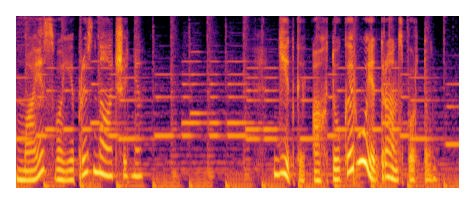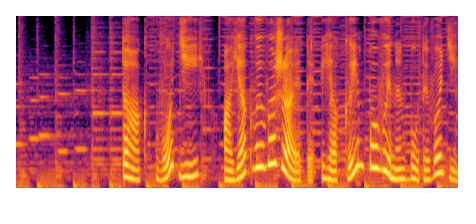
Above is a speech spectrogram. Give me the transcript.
має своє призначення. Дітки, а хто керує транспортом? Так, водій. А як ви вважаєте, яким повинен бути водій?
